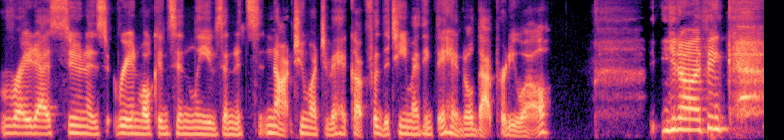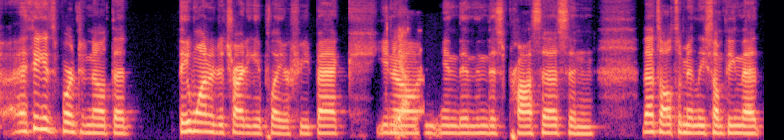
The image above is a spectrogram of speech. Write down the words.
right as soon as Rhian Wilkinson leaves. And it's not too much of a hiccup for the team. I think they handled that pretty well. You know, I think I think it's important to note that they wanted to try to get player feedback, you know, yeah. in, in, in this process, and that's ultimately something that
